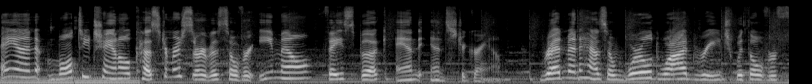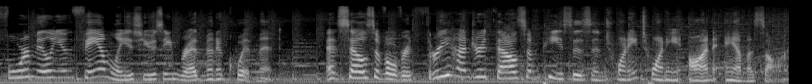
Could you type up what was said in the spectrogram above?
and multi channel customer service over email, Facebook, and Instagram. Redmond has a worldwide reach with over 4 million families using Redmond equipment and sales of over 300,000 pieces in 2020 on Amazon.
